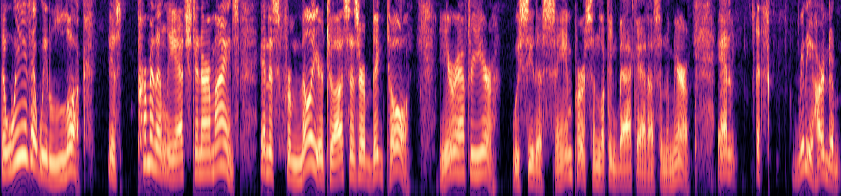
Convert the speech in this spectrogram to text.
The way that we look is permanently etched in our minds and is familiar to us as our big toe. Year after year, we see the same person looking back at us in the mirror. And it's really hard to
